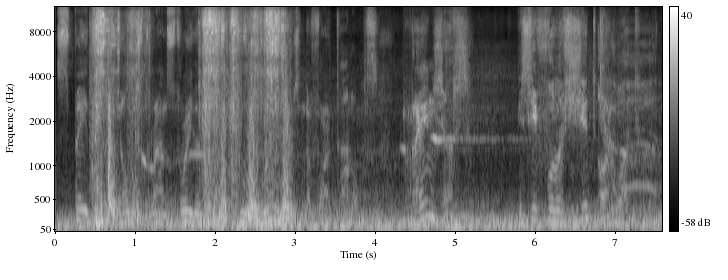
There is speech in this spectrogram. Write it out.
Spade said he almost ran straight into the two rangers in the far tunnels. Rangers? Is he full of shit or what?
